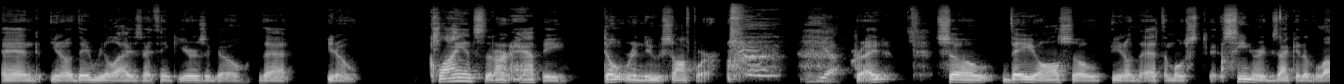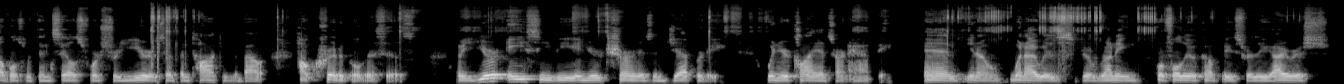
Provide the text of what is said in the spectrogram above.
And, you know, they realized, I think, years ago that, you know, clients that aren't happy don't renew software. yeah. Right. So they also, you know, at the most senior executive levels within Salesforce for years have been talking about how critical this is. I mean, your ACV and your churn is in jeopardy when your clients aren't happy. And you know, when I was you know, running portfolio companies for the Irish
